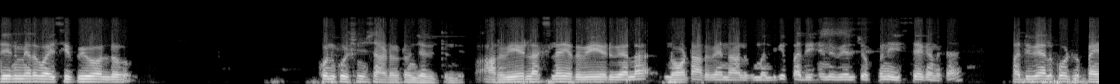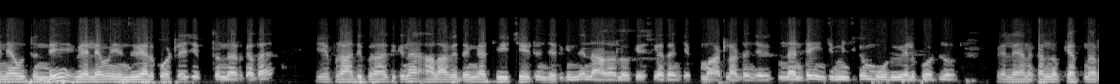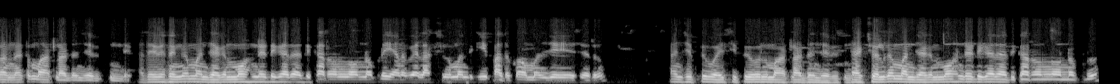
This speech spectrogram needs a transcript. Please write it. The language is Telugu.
దీని మీద వైసీపీ వాళ్ళు కొన్ని క్వశ్చన్స్ అడగడం జరుగుతుంది. అరవై ఏడు లక్షల ఇరవై ఏడు వేల నూట అరవై నాలుగు మందికి పదిహేను వేలు చొప్పున ఇస్తే కనుక పదివేల కోట్ల పైన అవుతుంది. వీళ్ళేమో ఎనిమిది వేల కోట్లే చెప్తున్నారు కదా. ఏ ప్రాతిపదికన అలా విధంగా ట్వీట్ చేయడం జరిగింది. నారా లోకేష్ గారు అని చెప్పి మాట్లాడడం జరుగుతుంది. అంటే ఇంచుమించుగా మూడు వేల కోట్లు వీళ్ళ వెనకాల నొక్కేస్తున్నారు అన్నట్టు మాట్లాడడం జరుగుతుంది. అదే విధంగా మన జగన్మోహన్ రెడ్డి గారు అధికారంలో ఉన్నప్పుడు ఎనభై లక్షల మందికి పథకం అమలు చేశారు అని చెప్పి వైసీపీ వాళ్ళు మాట్లాడడం జరుగుతుంది. యాక్చువల్గా మన జగన్మోహన్ రెడ్డి గారు అధికారంలో ఉన్నప్పుడు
